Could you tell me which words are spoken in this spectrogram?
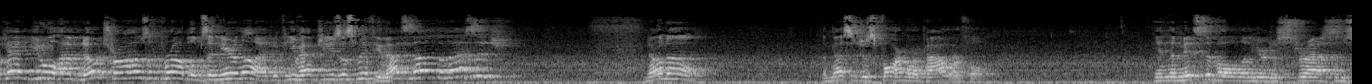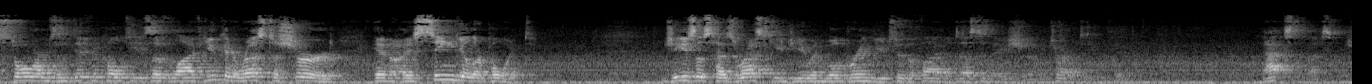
okay, you will have no trials and problems in your life if you have Jesus with you. That's not the message. No, no. The message is far more powerful. In the midst of all of your distress and storms and difficulties of life, you can rest assured in a singular point. Jesus has rescued you and will bring you to the final destination of eternity with Him. That's the message.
